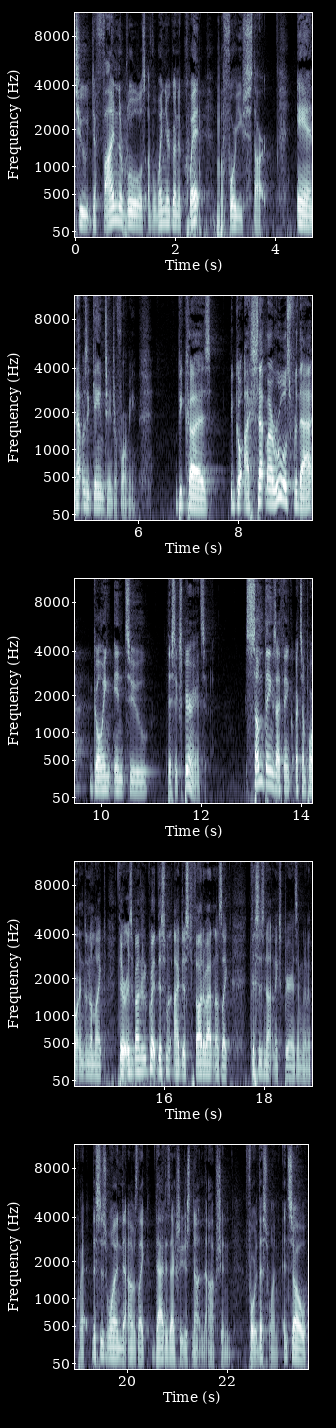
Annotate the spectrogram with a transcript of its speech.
to define the rules of when you're going to quit before you start. And that was a game changer for me because I set my rules for that going into this experience. Some things I think it's important, and I'm like, there is a boundary to quit. This one I just thought about, and I was like, this is not an experience I'm going to quit. This is one that I was like, that is actually just not an option for this one. And so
